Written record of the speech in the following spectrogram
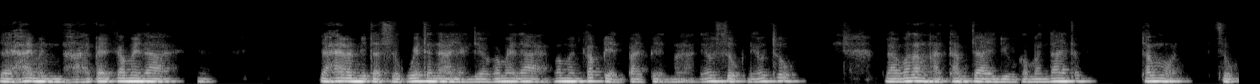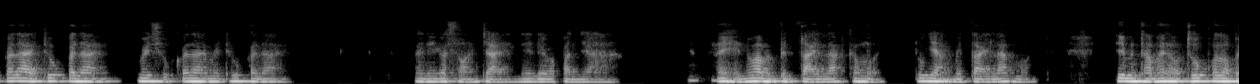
จะให้มันหายไปก็ไม่ได้จะให้มันมีแต่สุขเวทนาอย่างเดียวก็ไม่ได้ เพราะมันก็เปลี่ยนไปเปลี่ยนมาเดี๋ยวสุขเดี๋ยวทุกข์เราก็ต้องหัดทำใจอยู่กับมันได้ทั้งทั้งหมด สุขก็ได้ทุกข์ก็ได้ ไม่สุขก็ได้ไม่ทุกข์ก็ได้ อันนี้ก็สอนใจนี่เรียกว่าปัญญา ให้เห็นว่ามันเป็นตายรักทั้งหมด ทุกอย่างเป็นตายรักหมด ที่มันทำให้เราทุกข์เพราะเราไป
